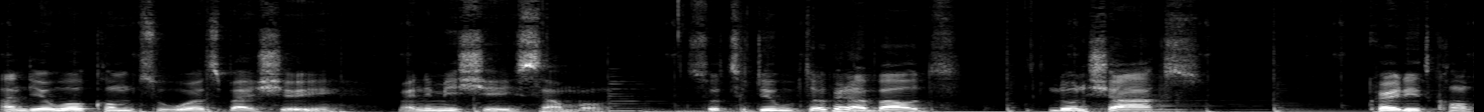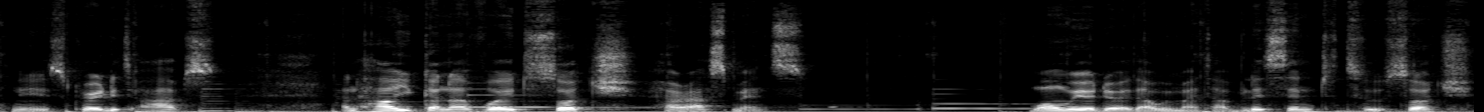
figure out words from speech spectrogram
and you're welcome to Words by Shay. My name is Shay Samuel. So today we're talking about loan sharks, credit companies, credit apps, and how you can avoid such harassments. One way or the other, we might have listened to such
